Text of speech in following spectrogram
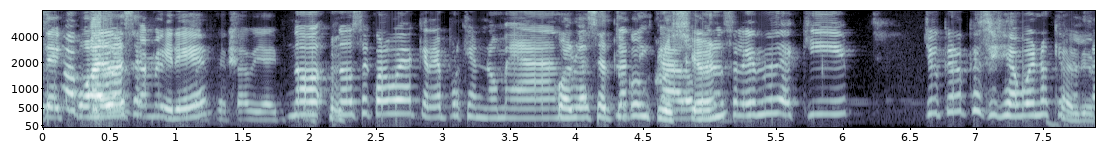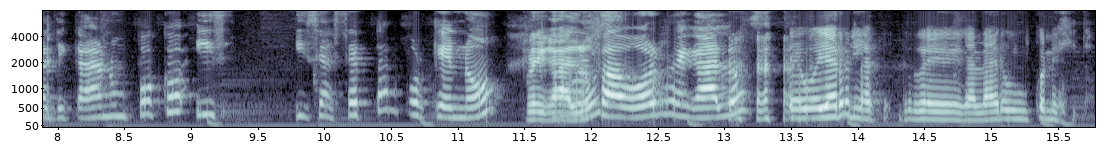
¿De cuál vas a querer? No, no sé cuál voy a querer porque no me han ¿Cuál va a ser tu platicado, conclusión? Pero saliendo de aquí, yo creo que sería bueno que me platicaran un poco y, y se aceptan, ¿por qué no? ¿Regalos? Por favor, regalos. Te voy a regalar un conejito.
